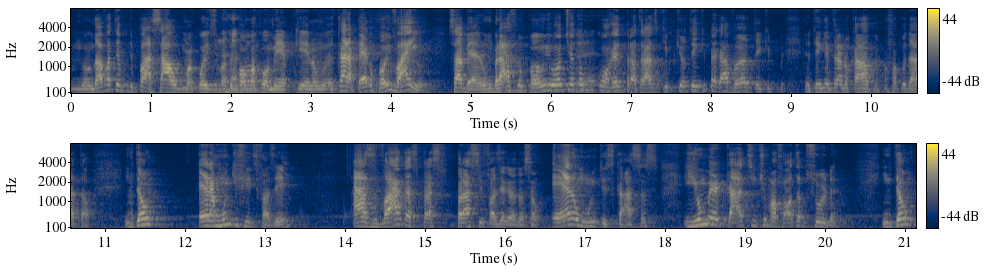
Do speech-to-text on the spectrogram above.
não dava tempo de passar alguma coisa em cima do pão para comer, porque não. Cara, pega o pão e vai. Sabe? Era um braço no pão e o outro já estou correndo para trás aqui, porque eu tenho que pegar a van, eu tenho que, eu tenho que entrar no carro para a faculdade e tal. Então, era muito difícil de fazer. As vagas para se fazer a graduação eram muito escassas e o mercado sentia uma falta absurda. Então,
